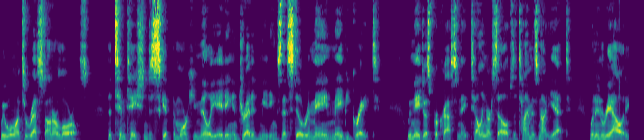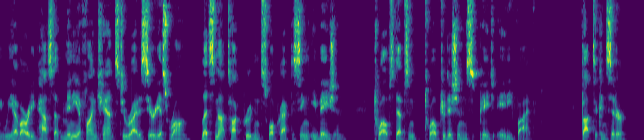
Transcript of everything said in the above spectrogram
We will want to rest on our laurels. The temptation to skip the more humiliating and dreaded meetings that still remain may be great. We may just procrastinate, telling ourselves the time is not yet, when in reality we have already passed up many a fine chance to right a serious wrong. Let's not talk prudence while practicing evasion. 12 Steps and 12 Traditions, page 85. Thought to consider.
